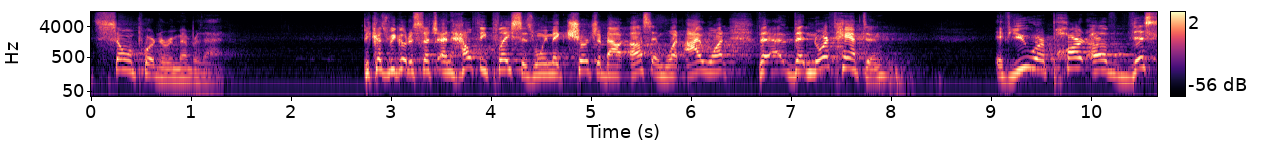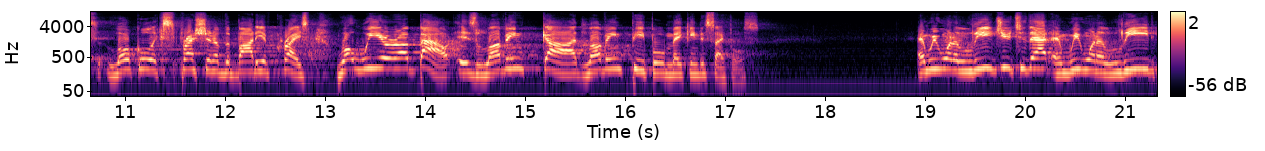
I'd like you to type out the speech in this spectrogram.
It's so important to remember that. Because we go to such unhealthy places when we make church about us and what I want, that, that Northampton, if you are part of this local expression of the body of Christ, what we are about is loving God, loving people, making disciples. And we want to lead you to that, and we want to lead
